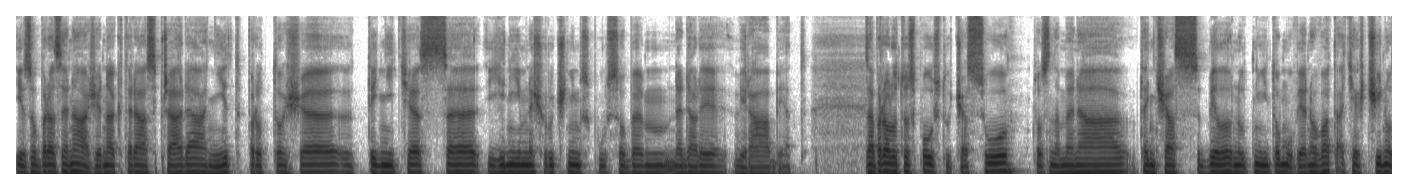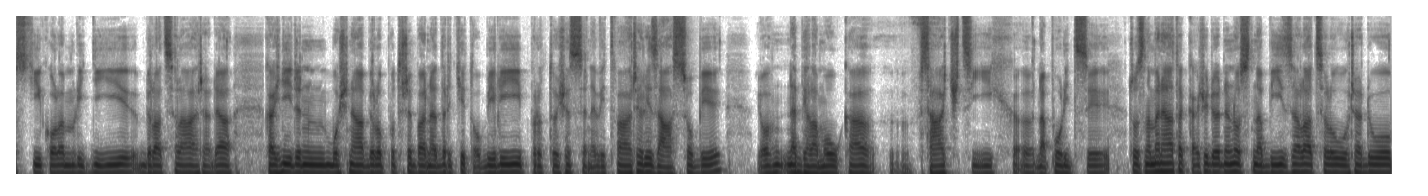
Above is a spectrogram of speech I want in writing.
je zobrazená žena, která spřádá nit, protože ty nitě se jiným než ručním způsobem nedali vyrábět. Zabralo to spoustu času, to znamená, ten čas byl nutný tomu věnovat a těch činností kolem lidí byla celá řada. Každý den možná bylo potřeba nadrtit obilí, protože se nevytvářely zásoby, jo, nebyla mouka v sáčcích na polici. To znamená, ta každodennost nabízela celou řadu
